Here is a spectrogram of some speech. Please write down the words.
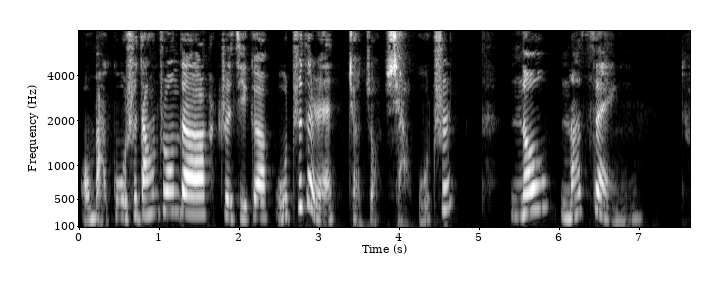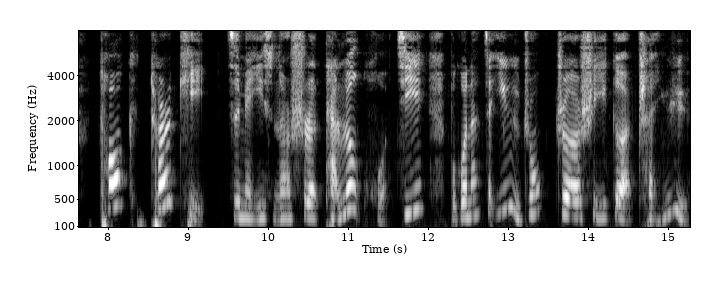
我们把故事当中的这几个无知的人叫做小无知。No nothing. Talk turkey 字面意思呢是谈论火鸡，不过呢，在英语中这是一个成语，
